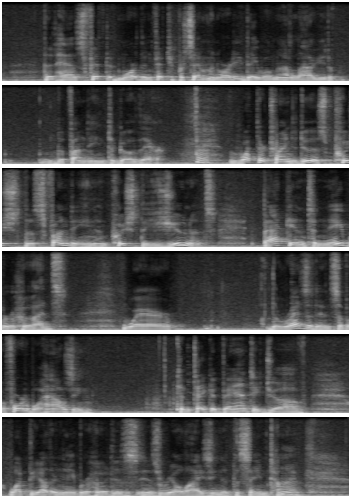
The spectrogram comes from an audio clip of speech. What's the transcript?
that has 50, more than 50% minority, they will not allow you to the funding to go there. What they're trying to do is push this funding and push these units back into neighborhoods where the residents of affordable housing can take advantage of what the other neighborhood is, is realizing at the same hmm. time.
